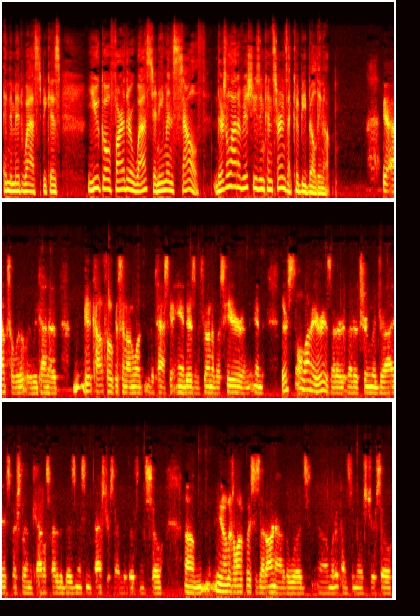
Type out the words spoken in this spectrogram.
in the Midwest because you go farther west and even south, there's a lot of issues and concerns that could be building up. Yeah, absolutely. We kind of get caught focusing on what the task at hand is in front of us here, and, and there's still a lot of areas that are that are extremely dry, especially on the cattle side of the business and the pasture side of the business. So, um, you know, there's a lot of places that aren't out of the woods um, when it comes to moisture. So,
